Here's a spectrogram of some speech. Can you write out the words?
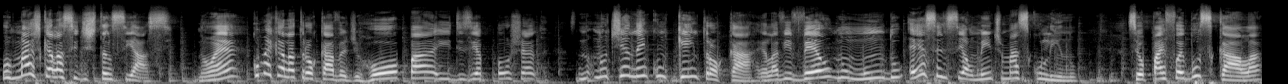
Por mais que ela se distanciasse, não é? Como é que ela trocava de roupa e dizia, poxa, não tinha nem com quem trocar. Ela viveu num mundo essencialmente masculino. Seu pai foi buscá-la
